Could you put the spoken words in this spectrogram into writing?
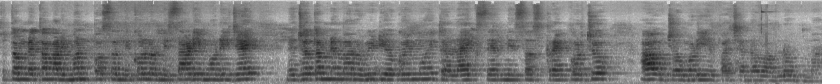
તો તમને તમારી મનપસંદની કલરની સાડી મળી જાય. ને જો તમને મારો વીડિયો ગમ્યો હોય તો લાઇક શેર ને સબસ્ક્રાઈબ કરજો. આવજો, મળીએ પાછા નવા બ્લોગમાં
